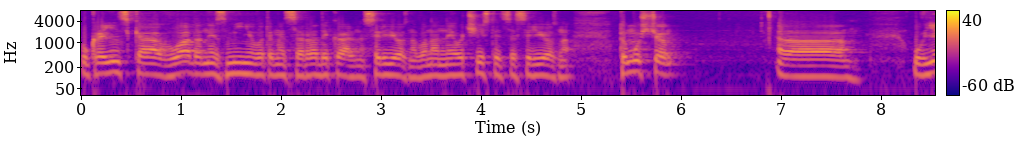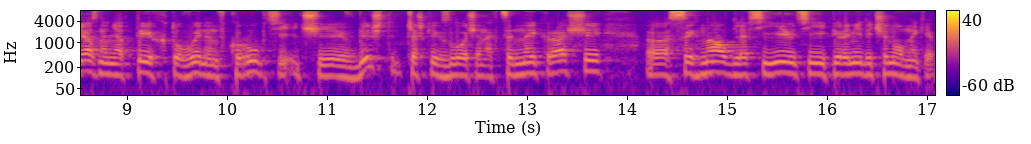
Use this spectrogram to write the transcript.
українська влада не змінюватиметься радикально, серйозно, вона не очиститься серйозно. Тому що е, ув'язнення тих, хто винен в корупції чи в більш тяжких злочинах, це найкращий е, сигнал для всієї цієї піраміди чиновників.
